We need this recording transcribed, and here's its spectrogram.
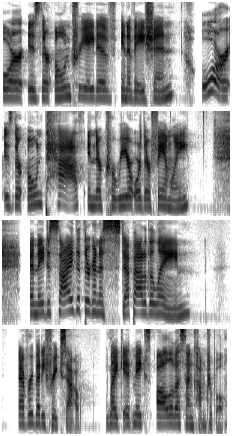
or is their own creative innovation, or is their own path in their career or their family, and they decide that they're going to step out of the lane, everybody freaks out. Like it makes all of us uncomfortable.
